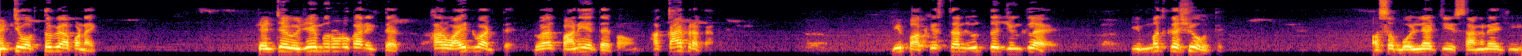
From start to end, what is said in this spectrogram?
यांची वक्तव्य आपण ऐक. त्यांच्या विजय मिरवणुका निघतात फार वाईट वाटतंय. डोळ्यात पाणी येत आहे पाहून. हा काय प्रकार की पाकिस्तान युद्ध जिंकलंय हिंमत कशी होते? असं बोलण्याची सांगण्याची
